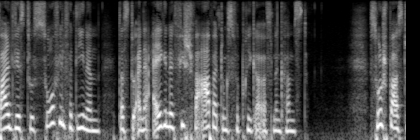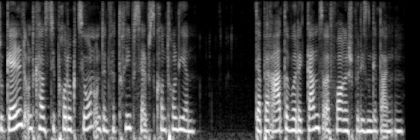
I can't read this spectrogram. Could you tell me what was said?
Bald wirst du so viel verdienen, dass du eine eigene Fischverarbeitungsfabrik eröffnen kannst. So sparst du Geld und kannst die Produktion und den Vertrieb selbst kontrollieren. Der Berater wurde ganz euphorisch bei diesen Gedanken.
